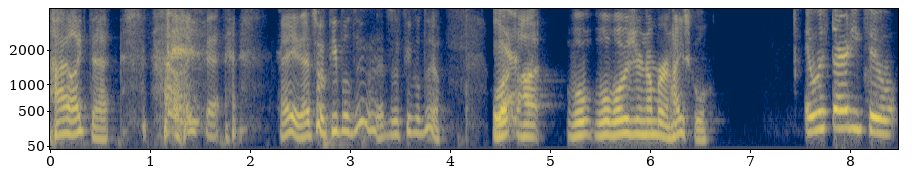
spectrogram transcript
I like that. I like that. Hey, that's what people do. That's what people do. Yeah. What, uh, what, what was your number in high school? It was 32.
